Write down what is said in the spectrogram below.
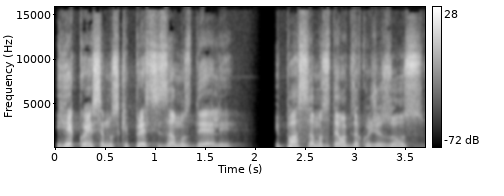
e reconhecemos que precisamos dele e passamos a ter uma vida com Jesus.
